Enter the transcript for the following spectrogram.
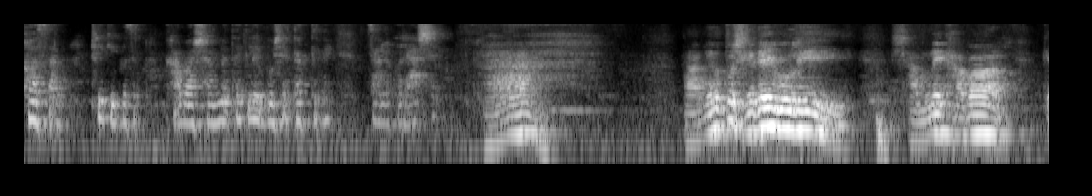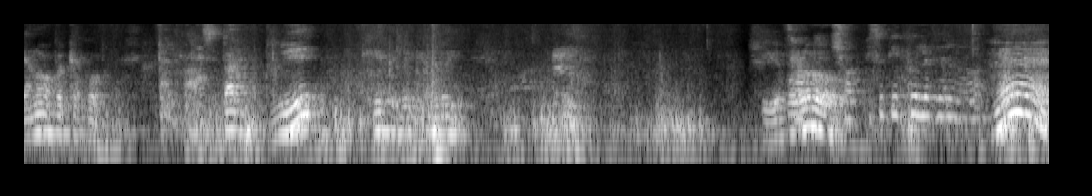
হ ঠিকই বলছেন। খাবার সামনে থাকলে বসে থাকতে নেই। চালু করে আহ, আমিও তো সেটাই বলি। সামনে খাবার কেন অপেক্ষা কর হাতটা ধুয়ে খেতে লেগে। শুয়ে পড়ো। সব কিছু কি খুলে ফেলব? হ্যাঁ।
